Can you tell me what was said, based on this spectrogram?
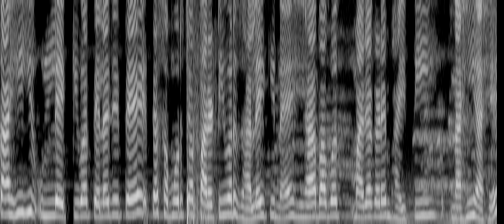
काहीही उल्लेख किंवा त्याला जे ते त्या समोरच्या पार्टीवर झालंय की नाही ह्याबाबत माझ्याकडे माहिती नाही आहे.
